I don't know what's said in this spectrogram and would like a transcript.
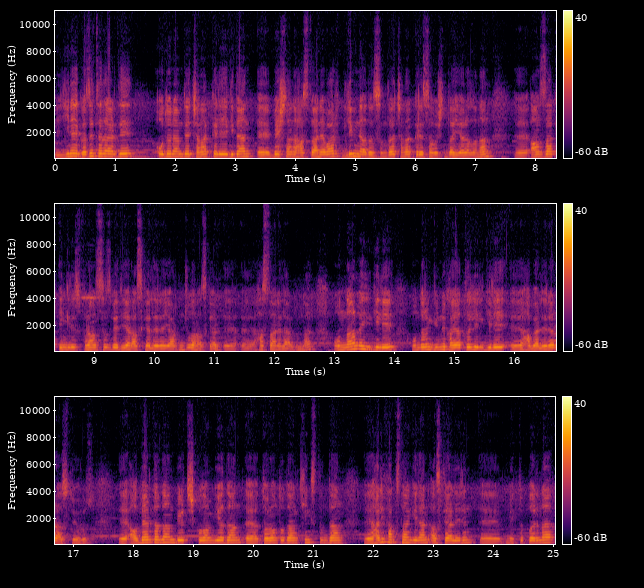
E, Yine gazetelerde o dönemde Çanakkale'ye giden 5 tane hastane var. Limne Adası'nda Çanakkale Savaşı'nda yaralanan e, Anzak, İngiliz, Fransız ve diğer askerlere yardımcı olan asker e, e, hastaneler bunlar. Onlarla ilgili, onların günlük hayatlarıyla ilgili e, haberlere rastlıyoruz. E, Alberta'dan, British Columbia'dan, e, Toronto'dan, Kingston'dan, e, Halifax'tan gelen askerlerin e, mektuplarına,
